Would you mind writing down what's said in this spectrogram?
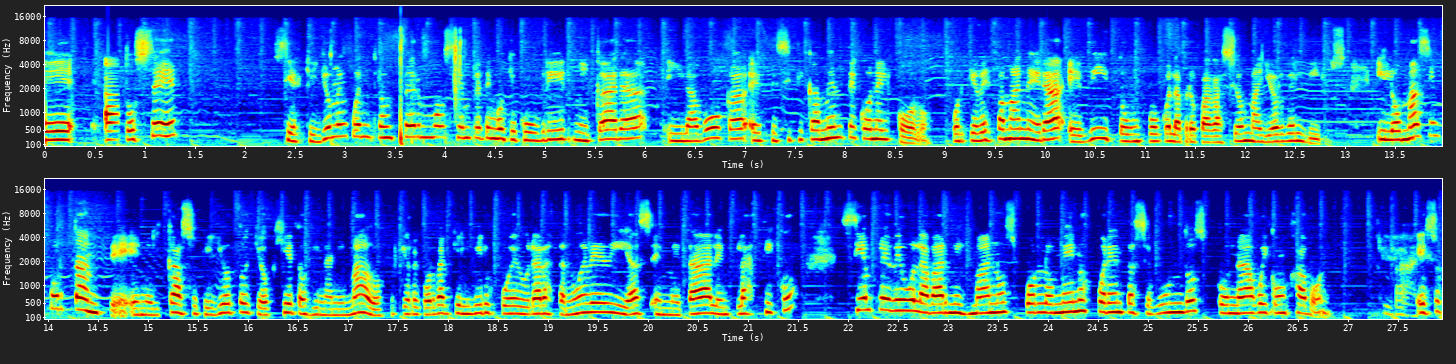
Eh, a toser, si es que yo me encuentro enfermo, siempre tengo que cubrir mi cara y la boca específicamente con el codo, porque de esta manera evito un poco la propagación mayor del virus. Y lo más importante en el caso que yo toque objetos inanimados, porque recordar que el virus puede durar hasta nueve días en metal, en plástico, siempre debo lavar mis manos por lo menos 40 segundos con agua y con jabón. Eso,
